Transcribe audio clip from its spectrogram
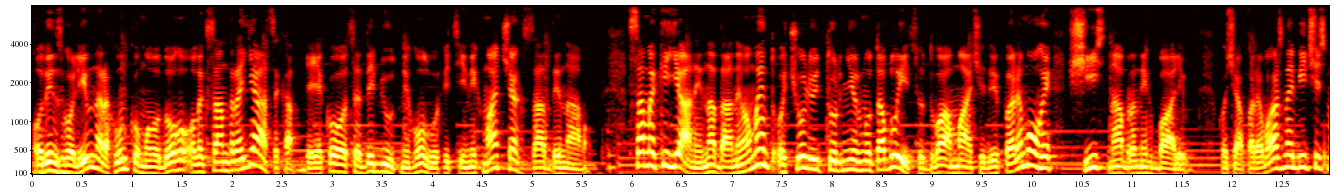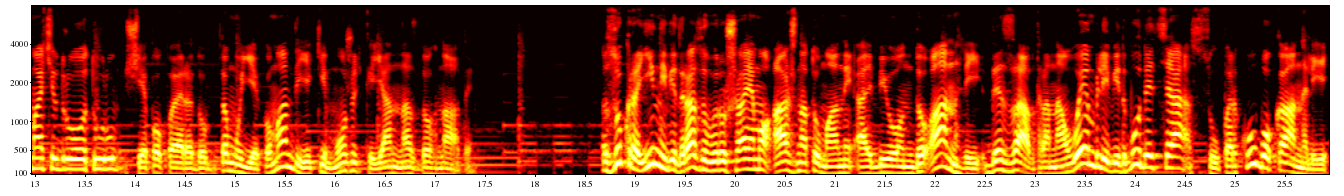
Один з голів на рахунку молодого Олександра Яцика, для якого це дебютний гол в офіційних матчах за Динамо. Саме кияни на даний момент очолюють турнірну таблицю: два матчі, дві перемоги, шість набраних балів. Хоча переважна більшість матчів другого туру ще попереду, тому є команди, які можуть киян наздогнати. З України відразу вирушаємо аж на туманний Альбіон до Англії, де завтра на Уемблі відбудеться суперкубок Англії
